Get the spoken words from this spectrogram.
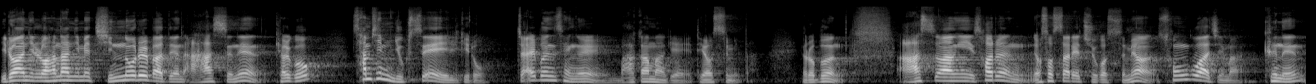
이러한 일로 하나님의 진노를 받은 아하스는 결국 36세의 일기로 짧은 생을 마감하게 되었습니다. 여러분, 아하스 왕이 36살에 죽었으면 송구하지만 그는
